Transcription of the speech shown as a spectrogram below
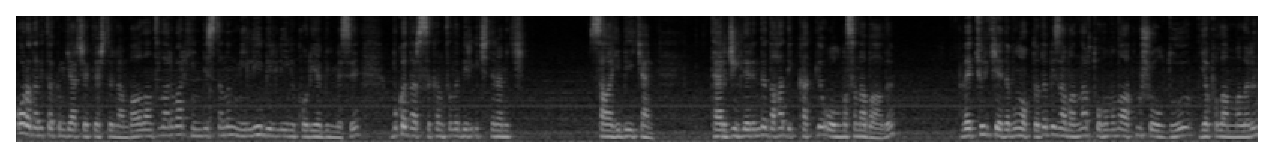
Orada bir takım gerçekleştirilen bağlantılar var. Hindistan'ın milli birliğini koruyabilmesi, bu kadar sıkıntılı bir iç dinamik sahibiyken tercihlerinde daha dikkatli olmasına bağlı. Ve Türkiye'de bu noktada bir zamanlar tohumunu atmış olduğu yapılanmaların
